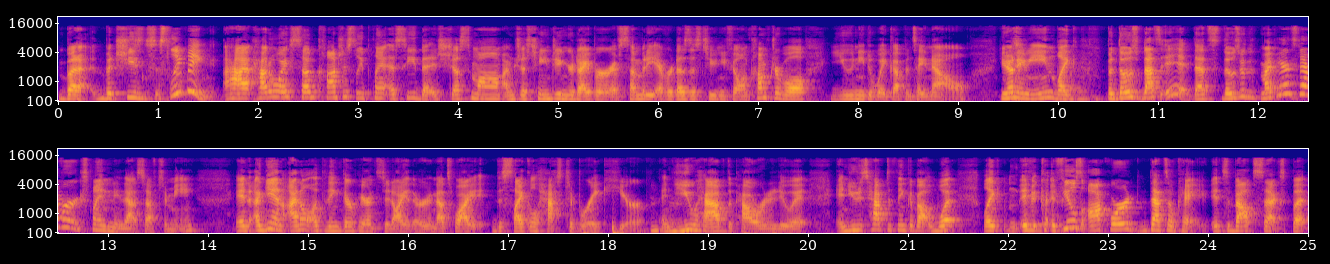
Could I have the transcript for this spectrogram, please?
but but she's sleeping. How, how do I subconsciously plant a seed that it's just mom? I'm just changing your diaper. If somebody ever does this to you and you feel uncomfortable, you need to wake up and say no. You know what I mean? Like, but those that's it. That's those are the, my parents never explained any of that stuff to me. And again, I don't think their parents did either. And that's why the cycle has to break here. And Mhm. you have the power to do it. And you just have to think about what, like, if it, it feels awkward, that's okay. It's about sex. But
